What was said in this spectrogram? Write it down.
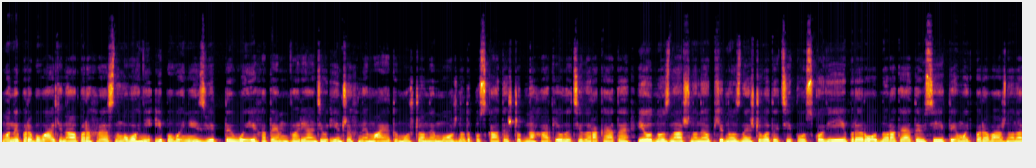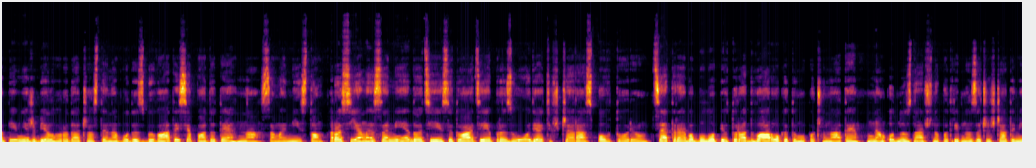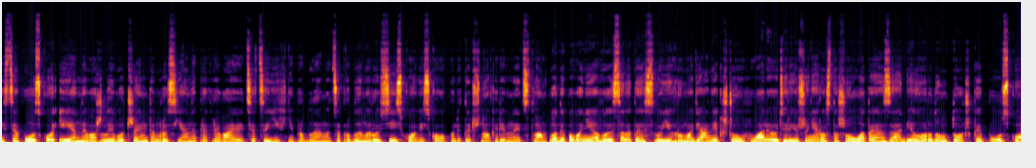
Вони перебувають на перехресному вогні і повинні звідти виїхати. Варіантів інших немає, тому що не можна допускати, щоб на Харків летіли ракети. І однозначно необхідно знищувати ці пускові природно ракети. Всі йтимуть переважно на північ Білгорода. Частина буде збиватися, падати на саме місто. Росіяни самі до цієї ситуації призводять. Ще раз повторю, це треба було півтора-два роки тому починати. Нам однозначно потрібно зачищати місця пуску, і неважливо, чим там росіяни прикриваються. Це їхні проблеми. Це проблеми російського військово-політичного керівництва. Вони повинні виселити своїх громадян, якщо ухвалюють рішення розташовувати за Білгородом точки пуску.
